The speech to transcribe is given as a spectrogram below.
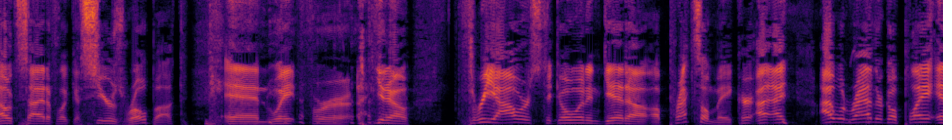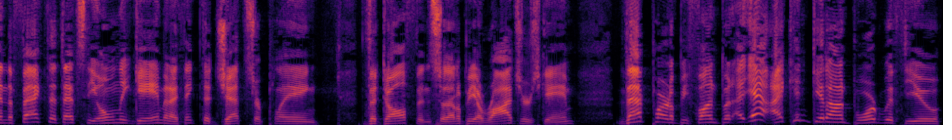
outside of like a Sears Roebuck and wait for you know three hours to go in and get a, a pretzel maker. I, I I would rather go play, and the fact that that's the only game, and I think the Jets are playing the Dolphins, so that'll be a Rodgers game. That part will be fun, but uh, yeah, I can get on board with you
